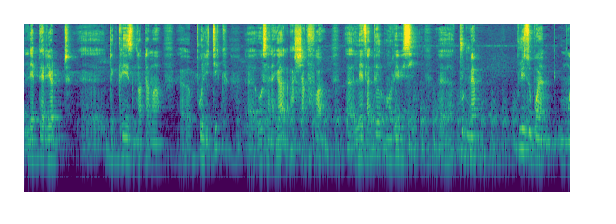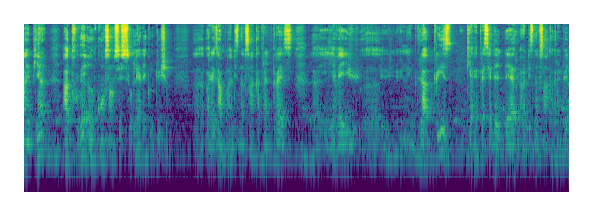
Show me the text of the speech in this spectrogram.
les périodes de crise notamment euh, politique euh, au Sénégal, à chaque fois, euh, les acteurs ont réussi tout de même, plus ou moins, moins bien, à trouver un consensus sur les règles du jeu. par exemple, en 1993, il y avait eu une, grave crise qui avait précédé d'ailleurs en 1988,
